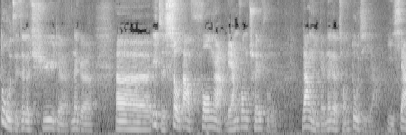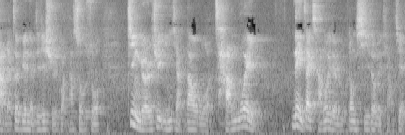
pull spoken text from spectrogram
肚子这个区域的那个呃，一直受到风啊，凉风吹拂，让你的那个从肚脐啊以下的这边的这些血管它收缩，进而去影响到我肠胃内在肠胃的蠕动吸收的条件，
